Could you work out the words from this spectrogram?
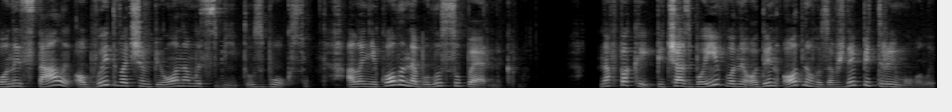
Вони стали обидва чемпіонами світу з боксу, але ніколи не були суперниками. Навпаки, під час боїв вони один одного завжди підтримували.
